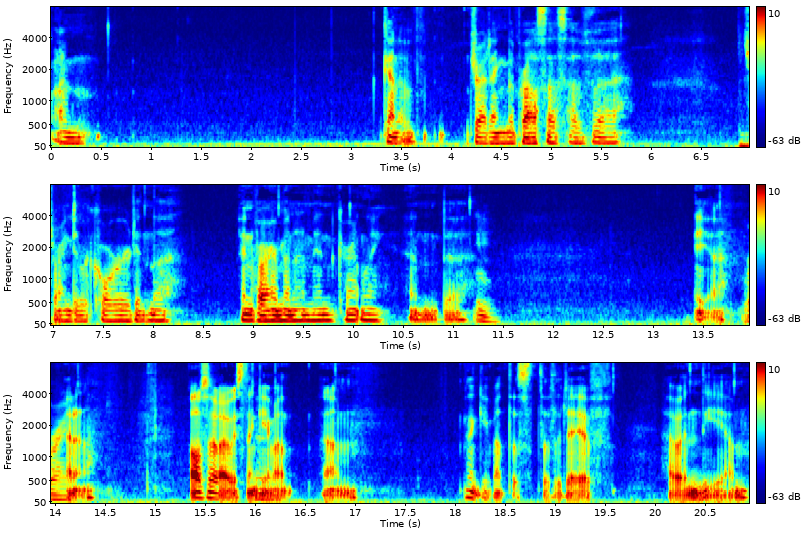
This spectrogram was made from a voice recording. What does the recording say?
I'm kind of dreading the process of uh, trying to record in the environment I'm in currently, and uh, Mm, yeah, right. I don't know. Also, I was thinking Yeah. about um, thinking about this the other day of how in the um,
